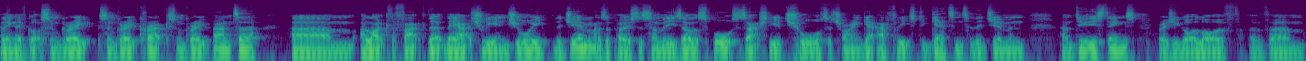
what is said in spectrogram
I think they've got some great some great cracks, some great banter, um, I like the fact that they actually enjoy the gym as opposed to some of these other sports. It's actually a chore to try and get athletes to get into the gym and, and do these things. Whereas you've got a lot of, of um,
